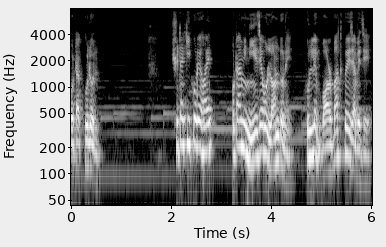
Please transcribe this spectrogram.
ওটা খুলুন। সেটা কি করে হয়? ওটা আমি নিয়ে যাব লন্ডনে। খুললে বরবাদ হয়ে যাবে যে।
